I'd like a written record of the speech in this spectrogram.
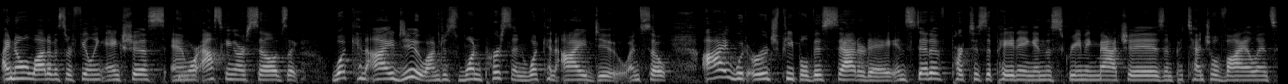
I know a lot of us are feeling anxious and we're asking ourselves, like, what can I do? I'm just one person. What can I do? And so I would urge people this Saturday, instead of participating in the screaming matches and potential violence,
